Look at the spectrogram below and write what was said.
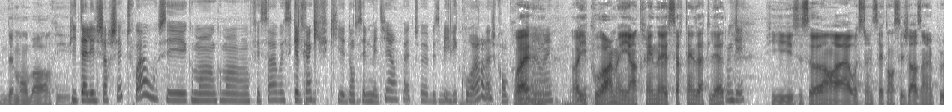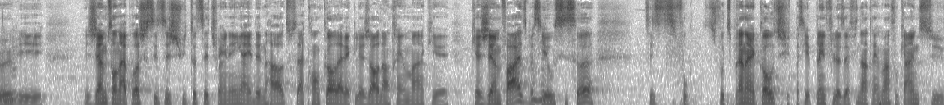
de mon bord. Puis, Puis t'es allé le chercher, toi, ou c'est comment comment on fait ça? Ouais, c'est quelqu'un qui, qui est dont c'est le métier en fait. Euh, parce ben, il est coureur là, je comprends. Ouais. ouais, il est coureur, mais il entraîne euh, certains athlètes. Puis c'est ça, on- à Western State, on s'est jasé un peu. Mhm. Puis j'aime son approche aussi. Tu sais, je suis tous ses trainings à Eden puis ça concorde avec le genre d'entraînement que, que j'aime faire. Parce qu'il y a aussi ça. Tu sais, il faut, faut que tu prennes un coach, parce qu'il y a plein de philosophies d'entraînement. Il faut quand même que tu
